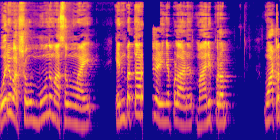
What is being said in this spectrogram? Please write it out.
ഒരു വർഷവും മൂന്ന് മാസവുമായി എൺപത്തി ആറ് കഴിഞ്ഞപ്പോഴാണ് മാലിപ്പുറം വാട്ടർ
